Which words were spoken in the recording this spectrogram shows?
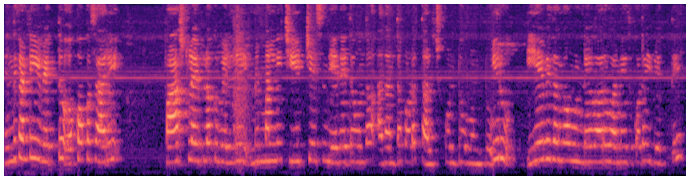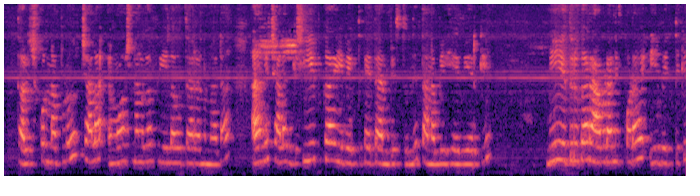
ఎందుకంటే ఈ వ్యక్తి ఒక్కొక్కసారి పాస్ట్ లైఫ్లోకి వెళ్ళి మిమ్మల్ని చీట్ చేసింది ఏదైతే ఉందో అదంతా కూడా తలుచుకుంటూ ఉంటూ మీరు ఏ విధంగా ఉండేవారు అనేది కూడా ఈ వ్యక్తి తలుచుకున్నప్పుడు చాలా ఎమోషనల్గా ఫీల్ అవుతారనమాట అలాగే చాలా చీప్గా ఈ వ్యక్తికి అయితే అనిపిస్తుంది తన బిహేవియర్కి మీ ఎదురుగా రావడానికి కూడా ఈ వ్యక్తికి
